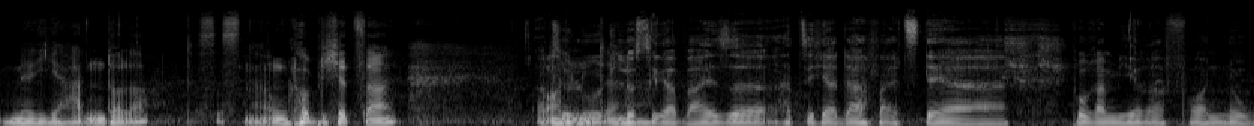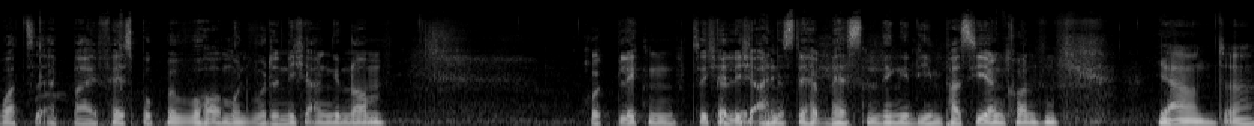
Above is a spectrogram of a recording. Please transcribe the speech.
Milliarden Dollar. Das ist eine unglaubliche Zahl. Absolut. Und, äh, Lustigerweise hat sich ja damals der Programmierer von WhatsApp bei Facebook beworben und wurde nicht angenommen. Rückblickend sicherlich eines der besten Dinge, die ihm passieren konnten. Ja, und äh,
